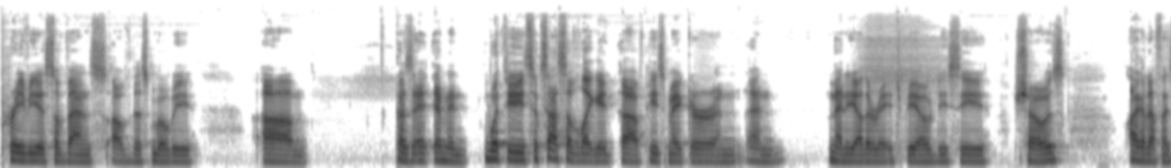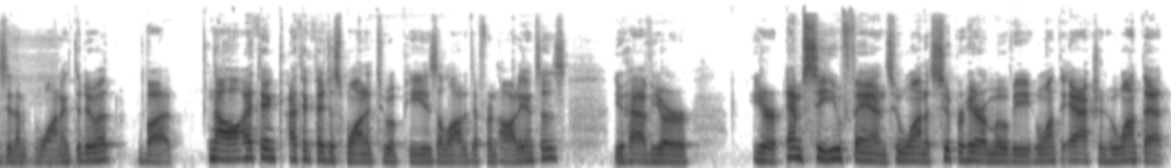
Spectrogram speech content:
previous events of this movie. Um, because I mean, with the success of like uh, Peacemaker and and many other HBO DC shows, I could definitely see them wanting to do it. But no, I think I think they just wanted to appease a lot of different audiences. You have your your MCU fans who want a superhero movie, who want the action, who want that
